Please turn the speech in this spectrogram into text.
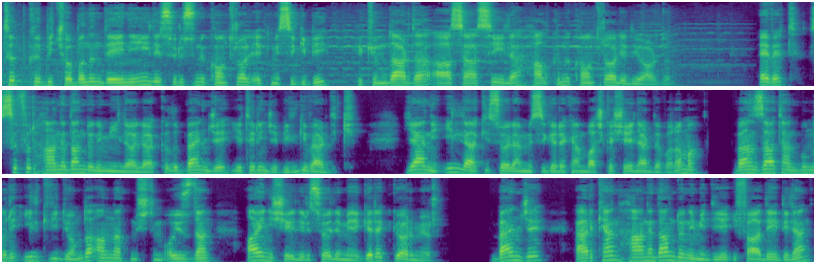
tıpkı bir çobanın değneğiyle sürüsünü kontrol etmesi gibi hükümdar da asasıyla halkını kontrol ediyordu. Evet, sıfır hanedan dönemiyle alakalı bence yeterince bilgi verdik. Yani illaki söylenmesi gereken başka şeyler de var ama ben zaten bunları ilk videomda anlatmıştım. O yüzden aynı şeyleri söylemeye gerek görmüyorum. Bence erken hanedan dönemi diye ifade edilen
